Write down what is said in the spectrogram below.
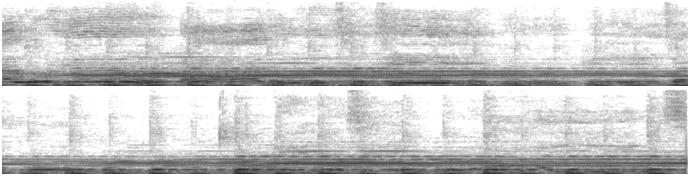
만나오며 바른 진실 굳게 잡고 이곳에 아이로서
